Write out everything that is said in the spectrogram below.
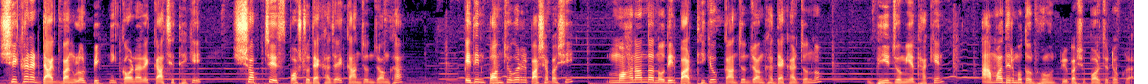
সেখানে ডাকবাংলোর পিকনিক কর্নারের কাছে থেকে সবচেয়ে স্পষ্ট দেখা যায় কাঞ্চনজঙ্ঘা এদিন পঞ্চগড়ের পাশাপাশি মহানন্দা নদীর পাড় থেকেও কাঞ্চনজঙ্ঘা দেখার জন্য ভিড় জমিয়ে থাকেন আমাদের মতো ভ্রমণ পিপাসু পর্যটকরা।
